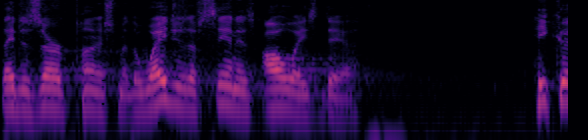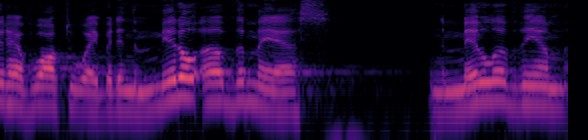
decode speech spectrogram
They deserve punishment. The wages of sin is always death. He could have walked away, but in the middle of the mess, in the middle of them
